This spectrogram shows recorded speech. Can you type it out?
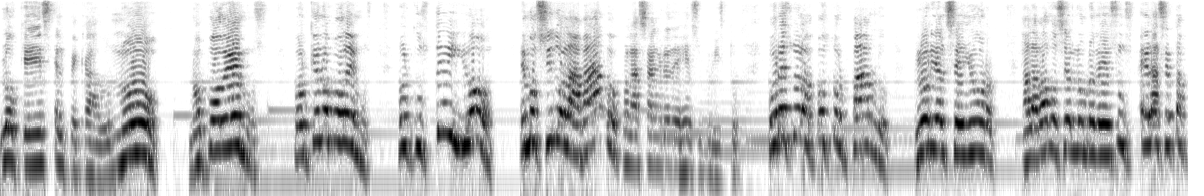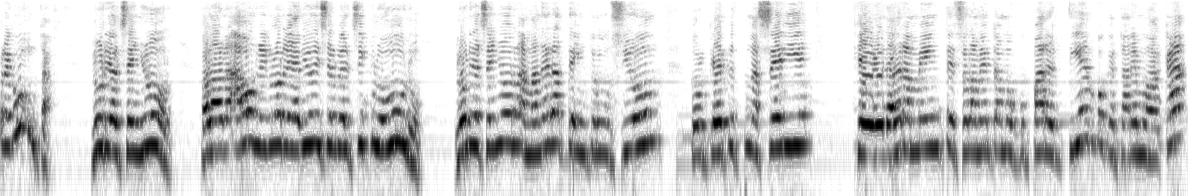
lo que es el pecado. No, no podemos. ¿Por qué no podemos? Porque usted y yo Hemos sido lavados con la sangre de Jesucristo. Por eso el apóstol Pablo, gloria al Señor, alabado sea el nombre de Jesús, él hace esta pregunta. Gloria al Señor. Para la honra y gloria a Dios dice el versículo 1. Gloria al Señor a manera de introducción, porque esta es una serie que verdaderamente solamente vamos a ocupar el tiempo que estaremos acá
